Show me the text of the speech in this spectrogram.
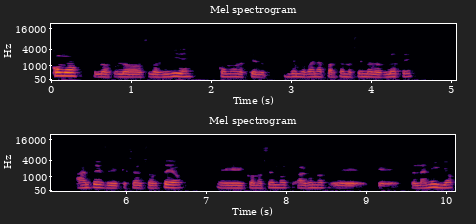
¿cómo los, los, los dividen? ¿Cómo los que, digamos, van apartando siendo los lotes antes de que sea el sorteo? Eh, conocemos algunos eh, que pues, el anillo,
